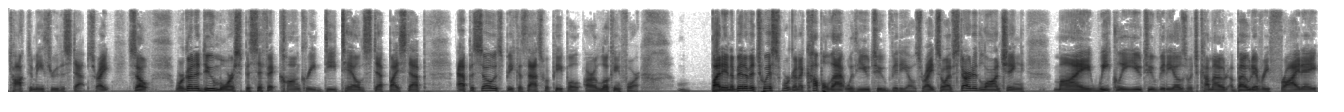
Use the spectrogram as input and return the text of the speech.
talk to me through the steps right? So we're going to do more specific concrete detailed step by step episodes because that's what people are looking for. But in a bit of a twist we're going to couple that with youtube videos right? So i've started launching my weekly youtube videos which come out about every friday.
